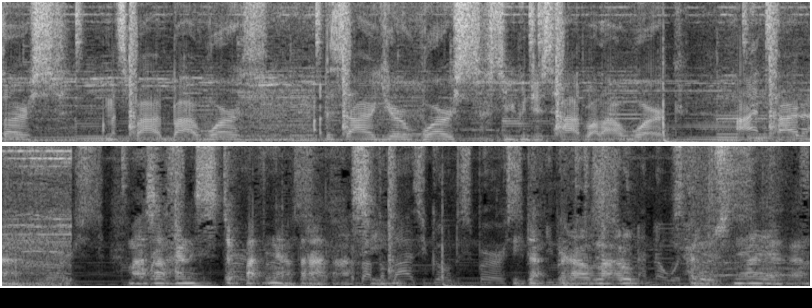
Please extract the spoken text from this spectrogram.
thirst, I'm inspired by worth. I desire your worst, so you can just hide while I work. I ain't tired masalah ini secepatnya teratasi. Tidak berlarut seterusnya ya kan?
